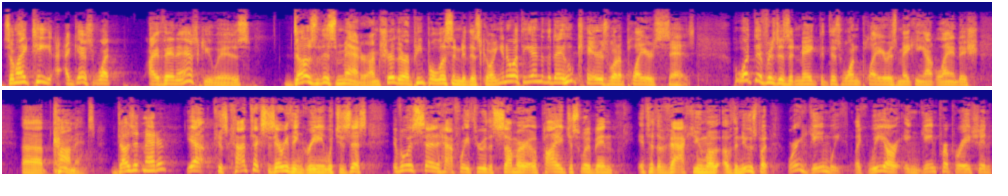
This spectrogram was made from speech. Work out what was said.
So Mike T, I guess what I then ask you is, does this matter? I'm sure there are people listening to this going, you know, at the end of the day, who cares what a player says? What difference does it make that this one player is making outlandish uh, comments? Does it matter? Yeah, because context is everything, Greeny, which is this. If it was said halfway through the summer, it probably just would have been into the vacuum of, of the news. But we're in game week. Like we are in game preparation.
